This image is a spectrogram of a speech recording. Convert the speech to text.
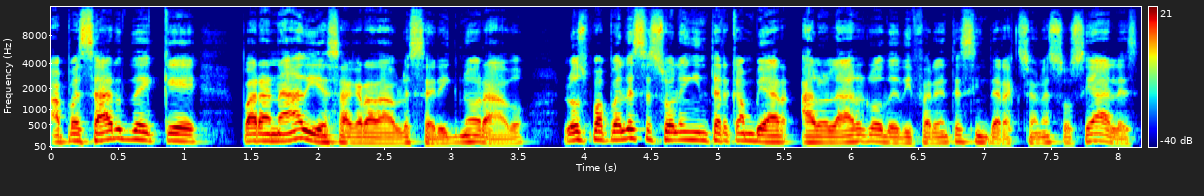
A pesar de que para nadie es agradable ser ignorado, los papeles se suelen intercambiar a lo largo de diferentes interacciones sociales,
